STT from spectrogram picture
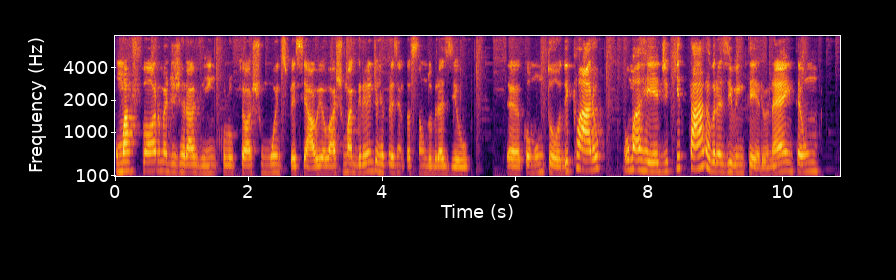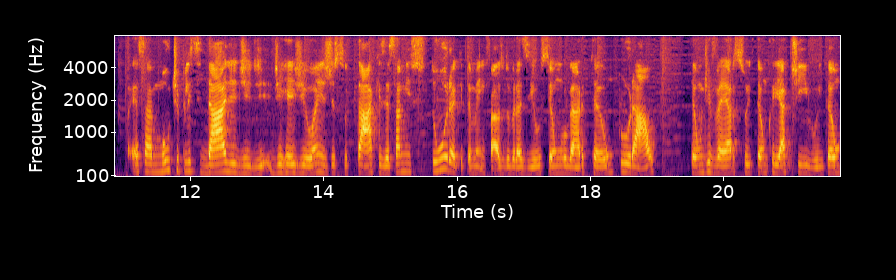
uma forma de gerar vínculo que eu acho muito especial e eu acho uma grande representação do Brasil é, como um todo. E claro, uma rede que está no Brasil inteiro, né? Então, essa multiplicidade de, de, de, regiões, de sotaques, essa mistura que também faz do Brasil ser um lugar tão plural, tão diverso e tão criativo. Então,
